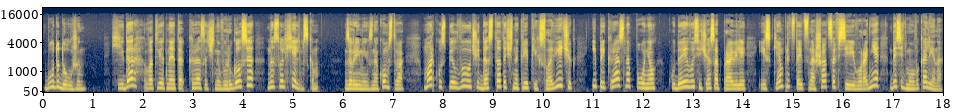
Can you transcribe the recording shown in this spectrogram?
буду должен». Хейдар в ответ на это красочно выругался на Сольхельмском. За время их знакомства Марк успел выучить достаточно крепких словечек и прекрасно понял, куда его сейчас отправили и с кем предстоит сношаться всей его родне до седьмого колена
